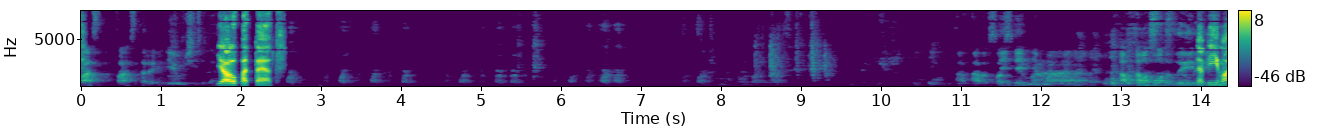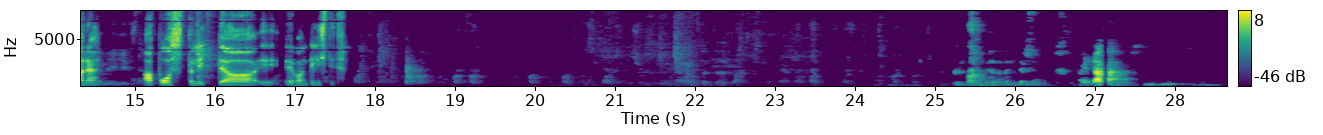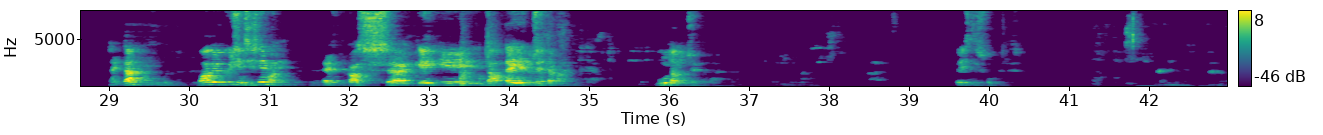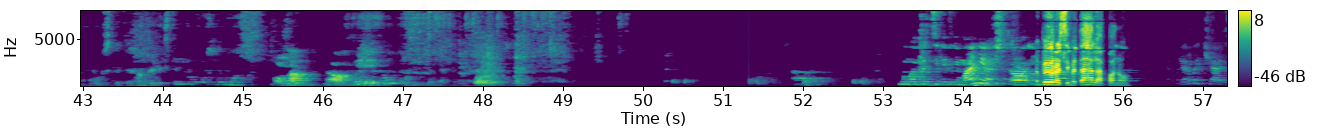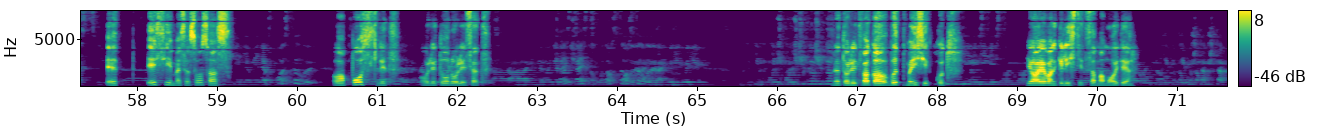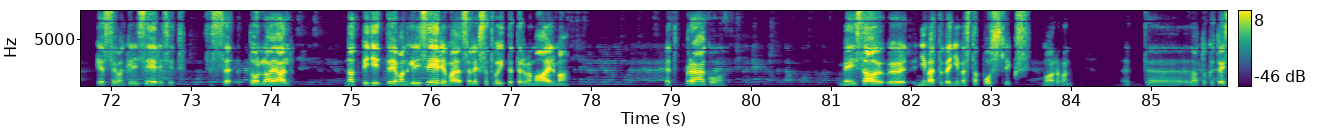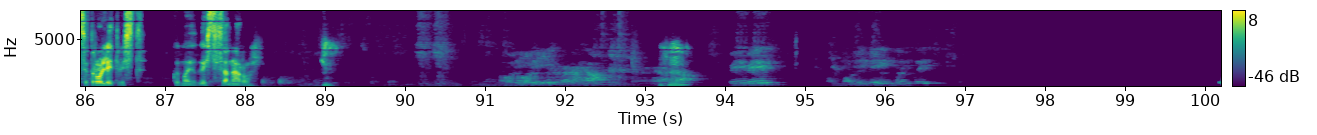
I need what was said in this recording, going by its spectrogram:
ja õpetajad ja viimane apostlid ja evangelistid. aitäh. aitäh. ma nüüd küsin siis niimoodi, et kas äh, keegi tahab täiendusettepanekut teha, muudatusettepanekut teistes kohtades? Apostlid ja evangelistid. Można? No, nii. me pöörasime tähelepanu, et esimeses osas apostlid olid olulised. Need olid väga võtmeisikud ja evangelistid samamoodi, kes evangeliseerisid sest tol ajal nad pidid evangeliseerima selleks, et võita terve maailma. et praegu me ei saa nimetada inimest apostl'iks, ma arvan, et natuke teised rollid vist, kui ma õigesti saan aru. Mm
